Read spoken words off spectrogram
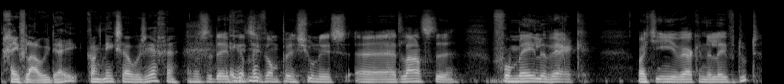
Geen flauw idee, kan ik niks over zeggen. En als de definitie van pensioen is eh, het laatste formele werk wat je in je werkende leven doet?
